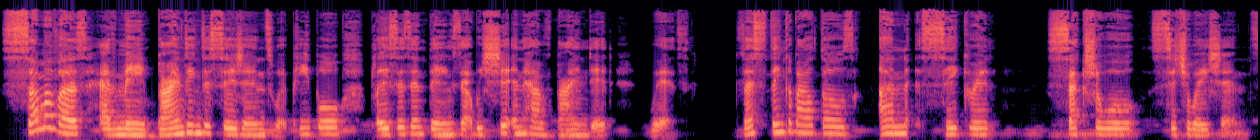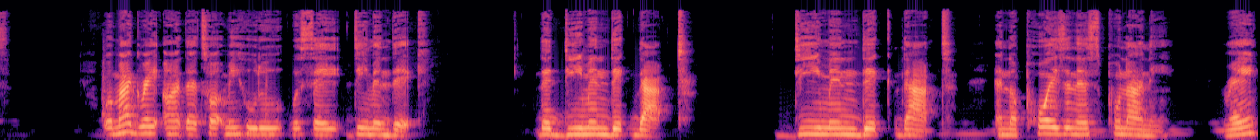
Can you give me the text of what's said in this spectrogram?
some of us have made binding decisions with people, places, and things that we shouldn't have binded with. Let's think about those unsacred sexual situations. Well, my great aunt that taught me hoodoo would say demon dick the demon dick dot, demon dick dot, and the poisonous punani, right?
